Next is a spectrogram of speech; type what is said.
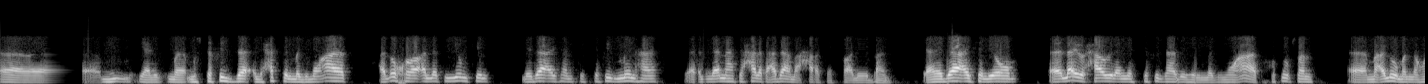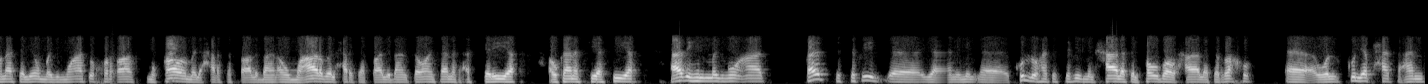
آه، يعني مستفزه لحتى المجموعات الأخرى التي يمكن لداعش أن تستفيد منها لأنها في حالة عداء مع حركة طالبان. يعني داعش اليوم آه، لا يحاول أن يستفز هذه المجموعات خصوصا آه، معلوم أن هناك اليوم مجموعات أخرى مقاومة لحركة طالبان أو معارضة لحركة طالبان سواء كانت عسكرية أو كانت سياسية، هذه المجموعات قد تستفيد يعني من كلها تستفيد من حالة الفوضى وحالة الرخو والكل يبحث عن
